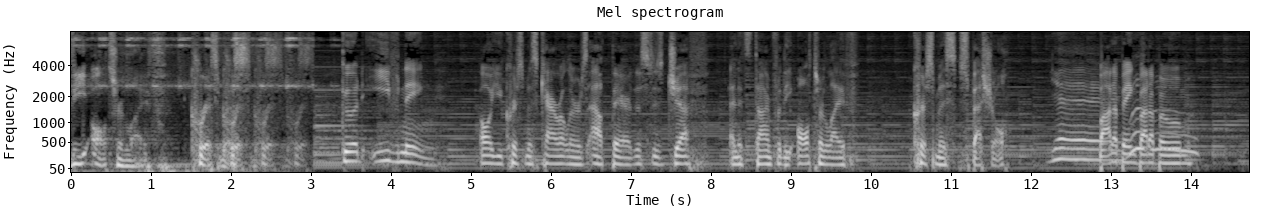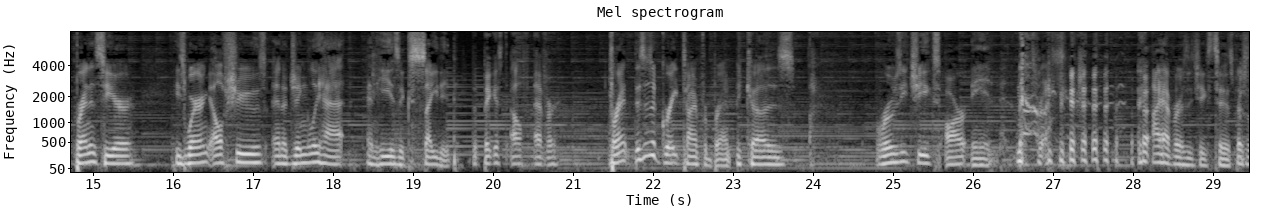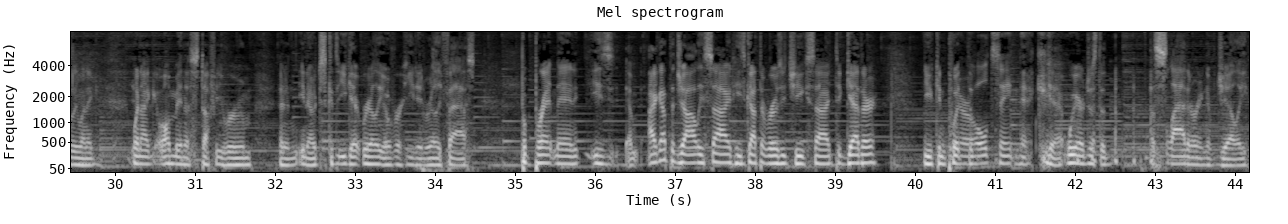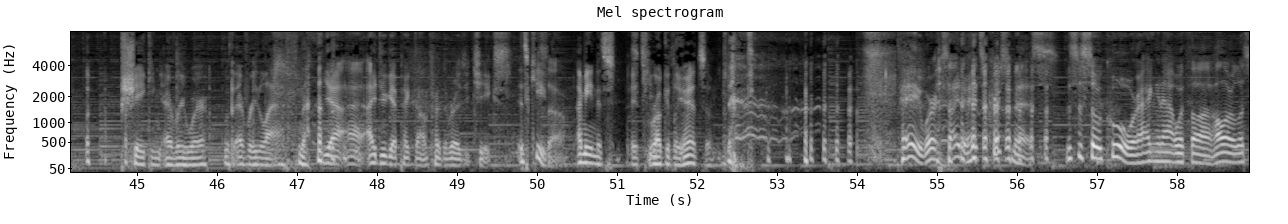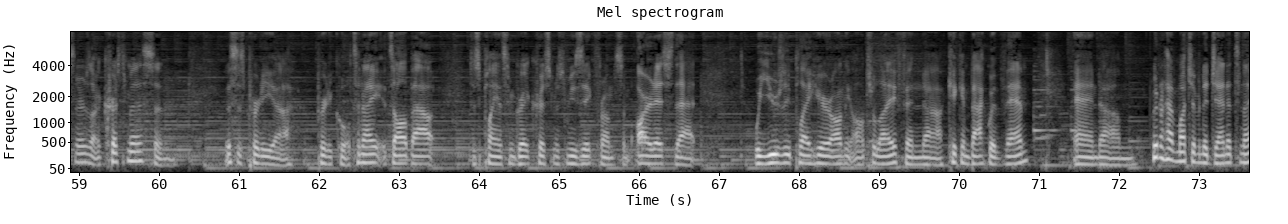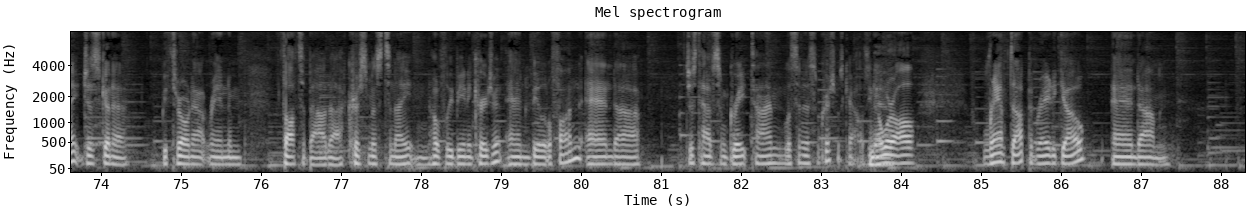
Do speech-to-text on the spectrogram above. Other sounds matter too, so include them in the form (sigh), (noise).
The Altar Life. Christmas. Good evening, all you Christmas carolers out there. This is Geoff, and it's time for the Altar Life Christmas special. Yay! Bada bing, bada boom. Brennan's here. He's wearing elf shoes and a jingly hat, and he is excited. The biggest elf ever. Brent, this is a great time for Brent because rosy cheeks are in. That's right. (laughs) I have rosy cheeks too, especially when I when I I'm in a stuffy room and you know just get you get really overheated really fast. But Brent, man, he's um, I got the jolly side, he's got the rosy cheek side. Together, you can put You're the old Saint Nick. yeah. We are just a, a slathering of jelly, shaking everywhere with every laugh. (laughs) yeah, I, I do get picked on for the rosy cheeks. it's cute. So I mean, it's it's cute. ruggedly handsome. (laughs) (laughs) hey, we're excited! it's Christmas. This is so cool. We're hanging out with uh, all our listeners on Christmas, and this is pretty uh, pretty cool. Tonight, it's all about just playing some great Christmas music from some artists that we usually play here on the Altar Life, and uh, kicking back with them. And um, we don't have much of an agenda tonight. Just gonna be throwing out random thoughts about uh, Christmas tonight, and hopefully be an encouragement and be a little fun, and uh, just have some great time listening to some Christmas carols. You know, Yeah. we're all ramped up and ready to go, and um,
